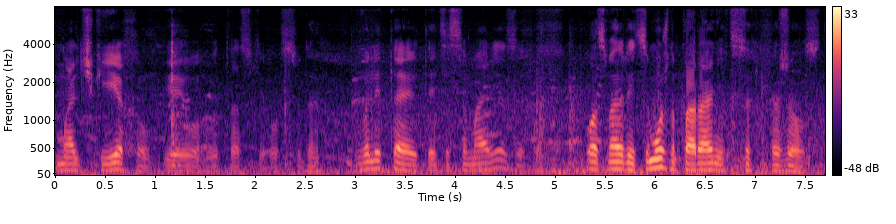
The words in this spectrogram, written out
мальчик ехал, я его вытаскивал сюда. Вылетают эти саморезы. Вот, смотрите, можно пораниться, пожалуйста.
